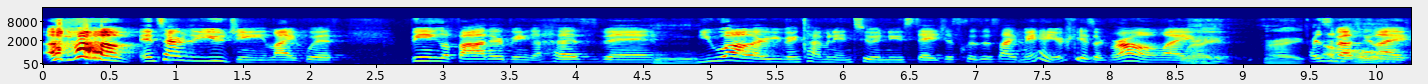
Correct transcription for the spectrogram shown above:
um, in terms of Eugene, like with being a father, being a husband, mm-hmm. you all are even coming into a new stage just because it's like, man, your kids are grown. Like, right, right. It's I'm about old. to be like,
